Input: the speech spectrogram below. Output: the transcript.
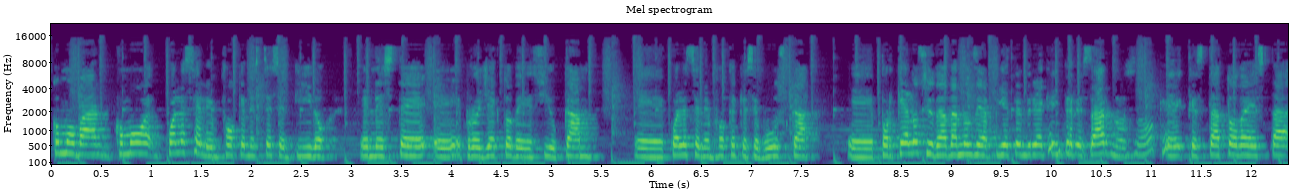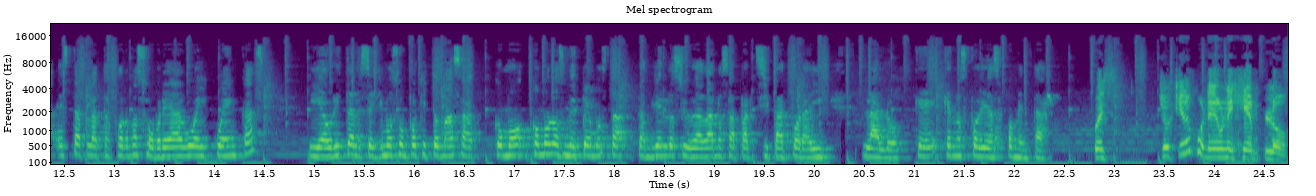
¿Cómo van? Cómo, ¿Cuál es el enfoque en este sentido, en este eh, proyecto de SIUCAM? Eh, ¿Cuál es el enfoque que se busca? ¿Por qué a los ciudadanos de a pie tendría que interesarnos, ¿no? que, está toda esta, esta plataforma sobre agua y cuencas? Y ahorita le seguimos un poquito más a cómo, cómo nos metemos también los ciudadanos a participar por ahí. Lalo, ¿qué, qué nos podías comentar? Pues yo quiero poner un ejemplo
